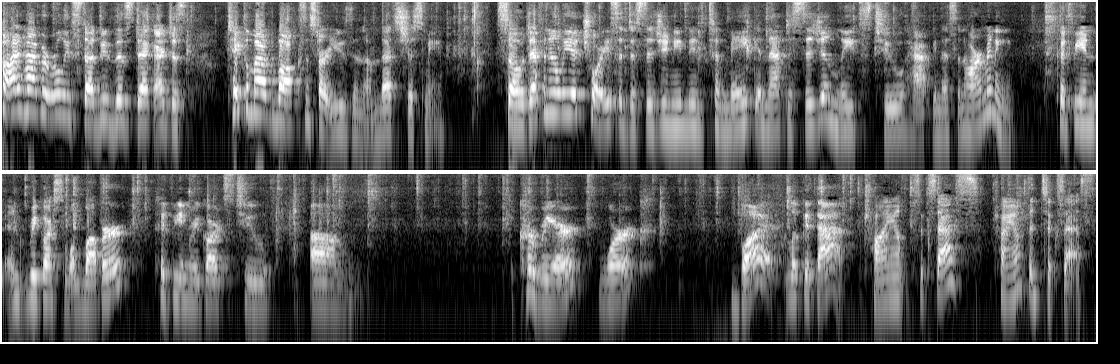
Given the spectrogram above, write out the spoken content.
I haven't really studied this deck. I just take them out of the box and start using them. That's just me. So definitely a choice, a decision you need to make, and that decision leads to happiness and harmony. Could be in, in regards to a lover, could be in regards to um, career, work. But look at that. Triumph success. Triumphant success.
